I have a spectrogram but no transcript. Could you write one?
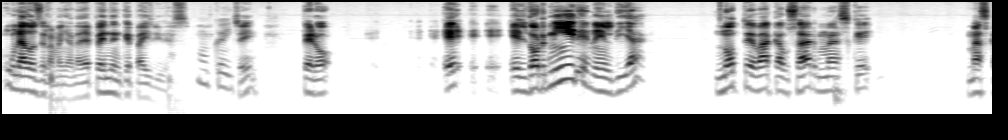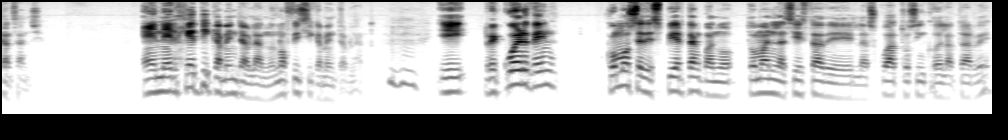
Una a dos de la mañana, depende en qué país vivas. ¿sí? Pero eh, eh, el dormir en el día no te va a causar más que más cansancio. Energéticamente hablando, no físicamente hablando. Y recuerden cómo se despiertan cuando toman la siesta de las 4 o 5 de la tarde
